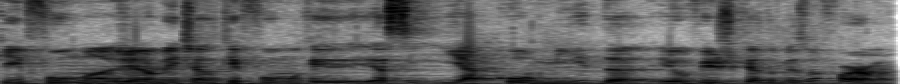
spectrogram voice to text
quem fuma, geralmente anda com quem fuma, que, e, assim, e a comida eu vejo que é da mesma forma.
